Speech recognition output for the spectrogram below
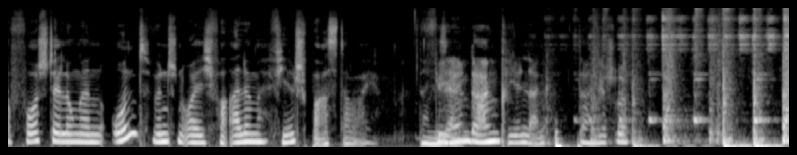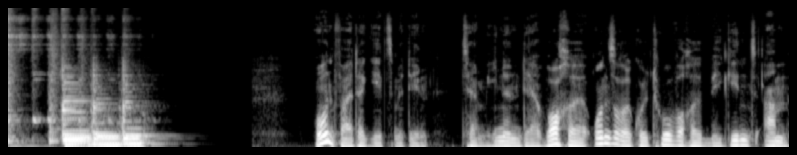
Vorstellungen und wünschen euch vor allem viel Spaß dabei. Danke Vielen sehr. Dank. Vielen Dank. Dankeschön. Und weiter geht's mit den Terminen der Woche. Unsere Kulturwoche beginnt am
